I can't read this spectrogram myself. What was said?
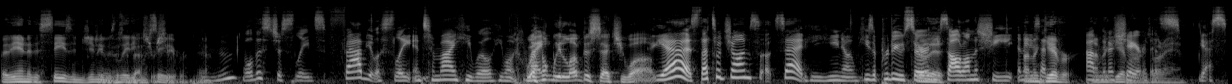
By the end of the season, Jimmy, Jimmy was was the leading best receiver. receiver, hmm Well, this just leads fabulously into my he will, he won't, he Well, might. we love to set you up. Yes, that's what John said. He, you know, he's a producer. Really He saw it on the sheet, and then I'm he a said, giver. "I'm, I'm going to share is what I this." am. Yes.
